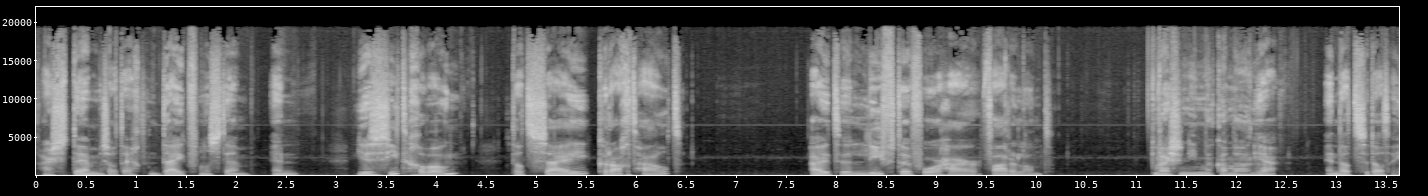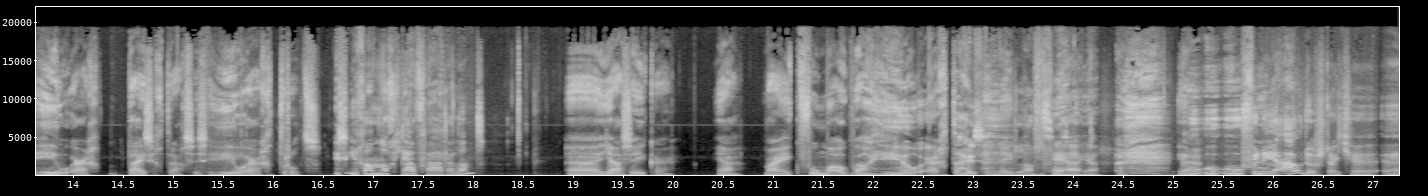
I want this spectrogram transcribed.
haar stem, ze had echt een dijk van een stem. En je ziet gewoon dat zij kracht haalt uit de liefde voor haar vaderland. Waar ze niet meer kan wonen. Ja. En dat ze dat heel erg bij zich draagt. Ze is heel erg trots. Is Iran nog jouw vaderland? Uh, ja, zeker. Ja. Maar ik voel me ook wel heel erg thuis in Nederland. Ja, ja. ja. Hoe, hoe, vinden je ouders dat je uh,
